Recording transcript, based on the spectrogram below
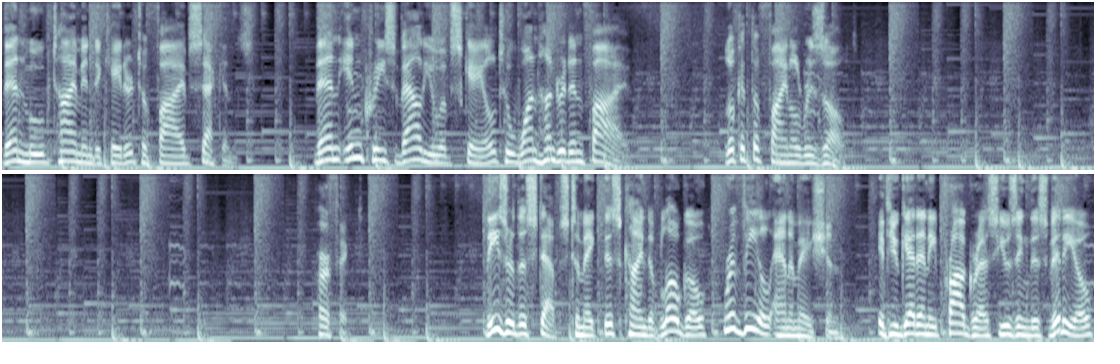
Then move time indicator to 5 seconds. Then increase value of scale to 105. Look at the final result. Perfect. These are the steps to make this kind of logo reveal animation. If you get any progress using this video,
